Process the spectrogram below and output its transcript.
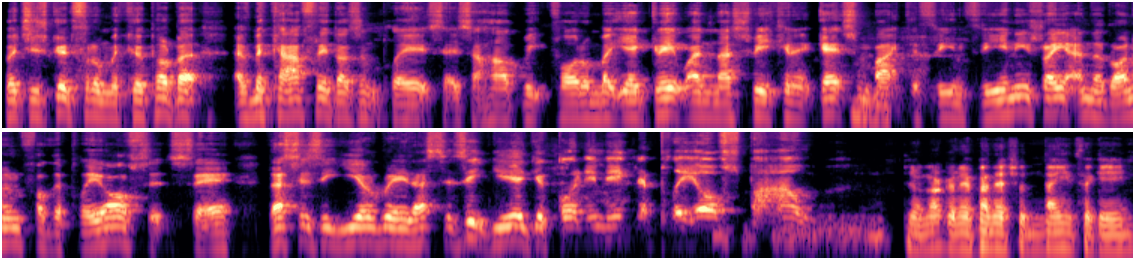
Which is good for him with Cooper. But if McCaffrey doesn't play, it's, it's a hard week for him. But yeah, great win this week, and it gets him back to three and three, and he's right in the running for the playoffs. It's uh, this is a year, Ray. This is a year you're going to make the playoffs, pal. You're not going to finish in ninth again.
